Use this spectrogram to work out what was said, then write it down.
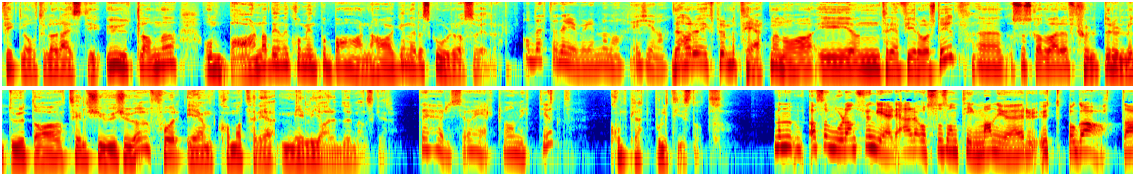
fikk lov til å reise til utlandet, om barna dine kom inn på barnehagen eller skoler osv. Og, og dette driver de med nå i Kina? Det har de eksperimentert med nå i tre-fire års tid. Så skal det være fullt rullet ut da til 2020 for 1,3 milliarder mennesker. Det høres jo helt vanvittig ut komplett politistat. Men altså, hvordan fungerer det? Er det også sånne ting man gjør ute på gata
